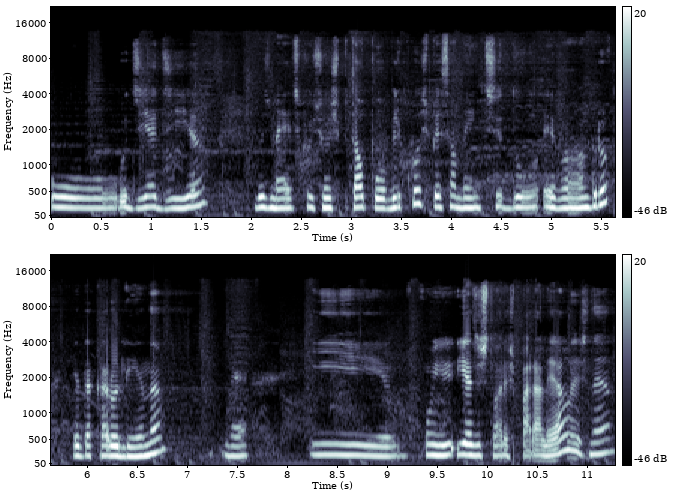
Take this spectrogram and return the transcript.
o, o dia a dia dos médicos do hospital público, especialmente do Evandro e da Carolina, né? E, e as histórias paralelas, né?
